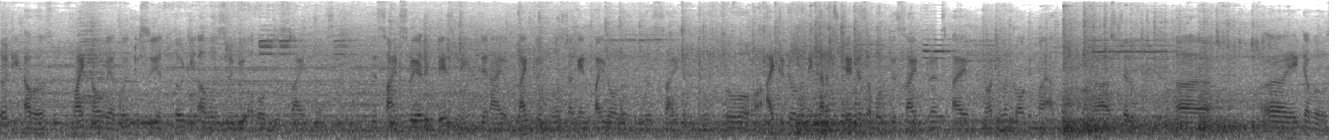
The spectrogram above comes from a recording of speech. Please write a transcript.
30 hours. Right now we are going to see a 30 hours review about this site. This site really pays me, then I would like to invest again $5 in this site. So I to tell the current status about this site friends. I'm not even log in my account uh, still uh, uh, 8 hours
